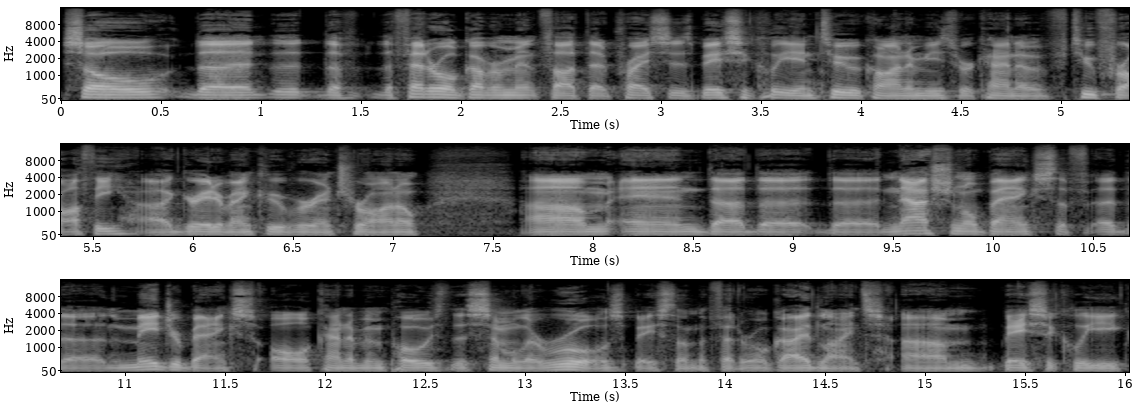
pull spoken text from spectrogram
So the, the, the federal government thought that prices basically in two economies were kind of too frothy, uh, Greater Vancouver and Toronto. Um, and uh, the the national banks, the, the, the major banks, all kind of imposed the similar rules based on the federal guidelines, um, basically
